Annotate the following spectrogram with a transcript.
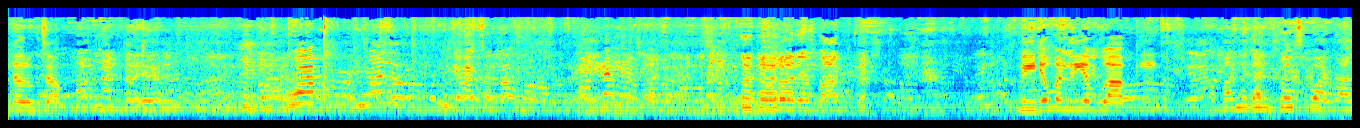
की रुक जाओ। वीडियो बन रही है बुआ आपकी। बंद कर उसको हटा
